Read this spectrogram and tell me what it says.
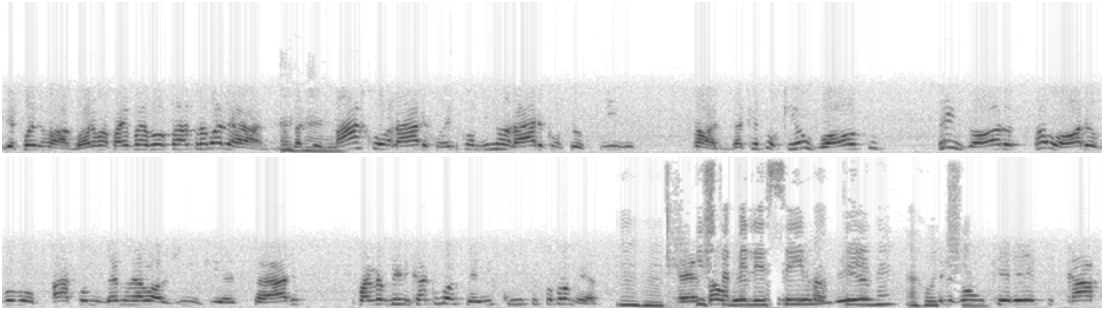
depois, ó, agora o papai vai voltar a trabalhar. Então, daqui, Uhum. marca o horário com ele, combina horário com seus filhos. Olha, daqui a pouquinho eu volto, seis horas, tal hora eu vou voltar, quando der no reloginho aqui, esse horário, para brincar com você e cumpre sua promessa. Uhum. É, Estabelecer e manter, primeira né, a Eles rotina. vão querer ficar,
